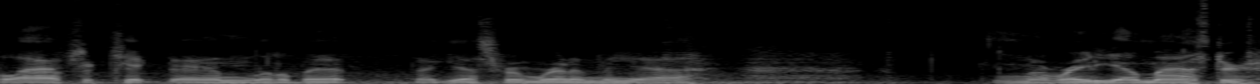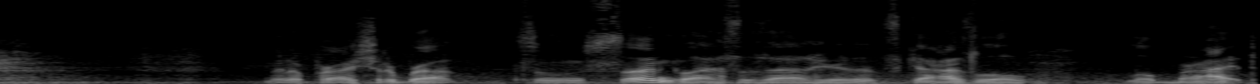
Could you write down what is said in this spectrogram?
flaps are kicked down a little bit. I guess from running the uh, my Radio Master. Man, I probably should have brought some sunglasses out here. That sky's a little, little bright.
